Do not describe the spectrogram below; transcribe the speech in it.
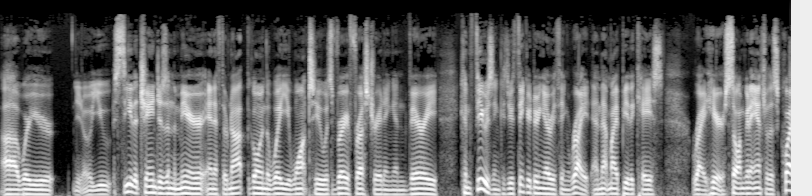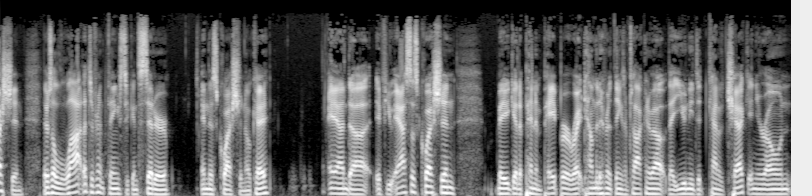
uh, where you're you know you see the changes in the mirror and if they're not going the way you want to it's very frustrating and very confusing because you think you're doing everything right and that might be the case right here. So i'm going to answer this question. There's a lot of different things to consider in this question okay? And uh, if you ask this question maybe get a pen and paper write down the different things i'm talking about that you need to kind of check in your own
